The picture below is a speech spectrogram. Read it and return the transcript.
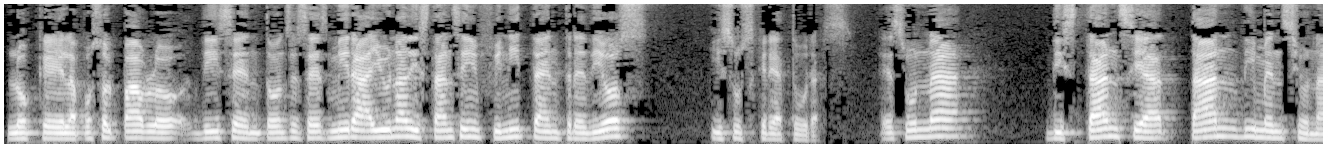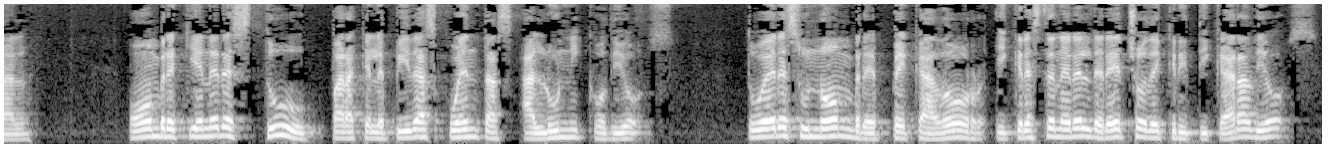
lo que el apóstol Pablo dice entonces es, mira, hay una distancia infinita entre Dios y sus criaturas. Es una distancia tan dimensional. Hombre, ¿quién eres tú para que le pidas cuentas al único Dios? Tú eres un hombre pecador y crees tener el derecho de criticar a Dios.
